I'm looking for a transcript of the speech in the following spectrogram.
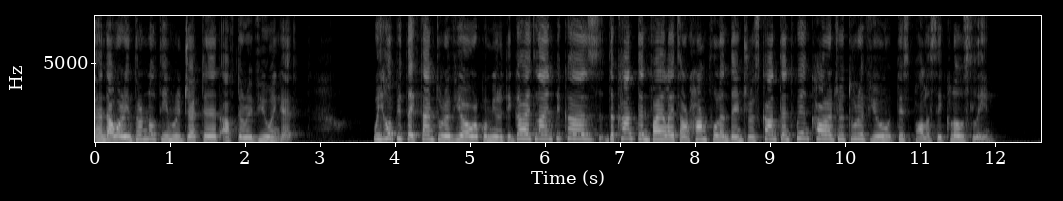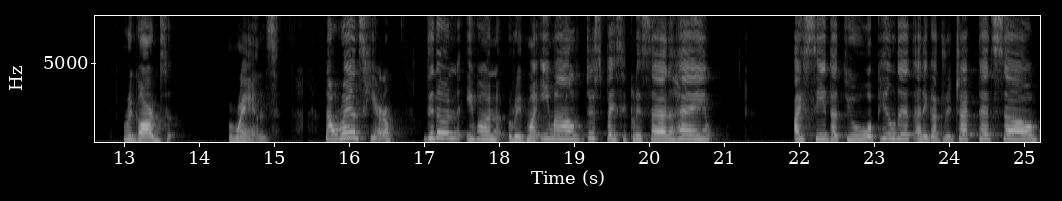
and our internal team rejected it after reviewing it. We hope you take time to review our community guideline because the content violates our harmful and dangerous content. We encourage you to review this policy closely. Regards, Rands. Now, Rands here didn't even read my email, just basically said, hey, I see that you appealed it and it got rejected, so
